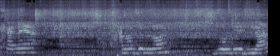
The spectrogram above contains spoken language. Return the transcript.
এখানে আনার জন্য ঝোল দিয়ে দিলাম।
